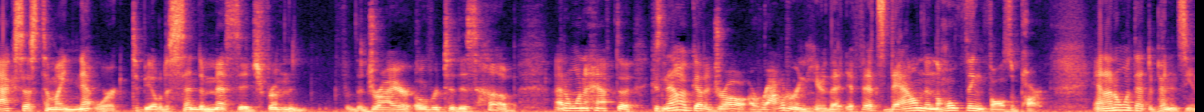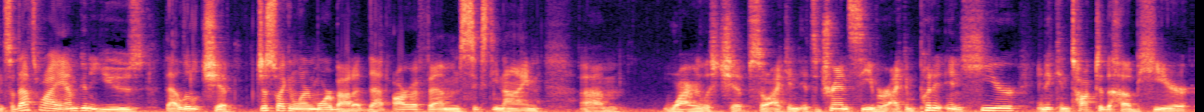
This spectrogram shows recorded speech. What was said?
access to my network to be able to send a message from the from the dryer over to this hub. I don't want to have to because now I've got to draw a router in here that if it's down then the whole thing falls apart. And I don't want that dependency. And so that's why I am going to use that little chip just so I can learn more about it, that RFM 69 um, wireless chip so I can it's a transceiver. I can put it in here and it can talk to the hub here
